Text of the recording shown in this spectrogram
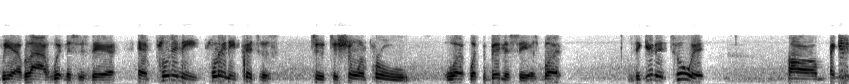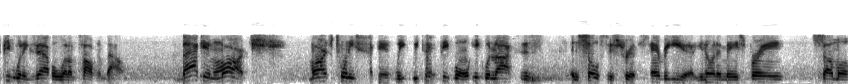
We have live witnesses there and plenty plenty pictures to to show and prove what what the business is. But to get into it, um, I give people an example of what I'm talking about. Back in March, March 22nd, we, we take people on equinoxes and solstice trips every year. You know what I mean? Spring, summer,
